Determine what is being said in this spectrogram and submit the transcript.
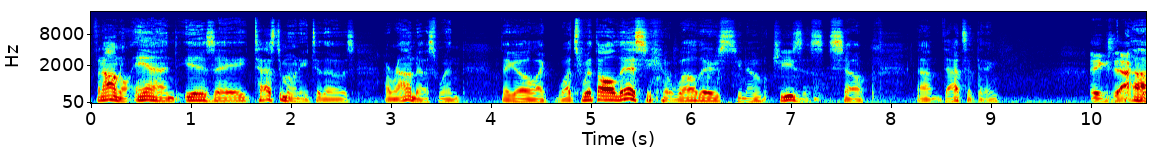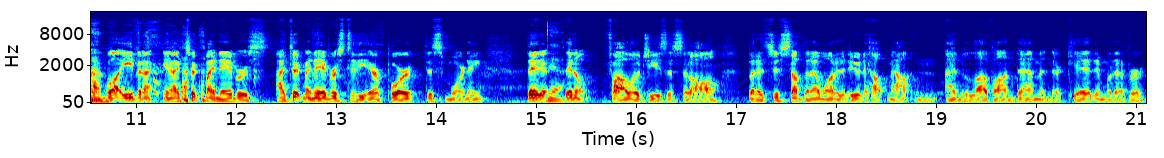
phenomenal and is a testimony to those around us when they go like, "What's with all this?" You know, well, there's you know Jesus, so um, that's a thing. Exactly. Um, well, even I, you know, I took my neighbors. I took my neighbors to the airport this morning. They yeah. they don't follow Jesus at all, but it's just something I wanted to do to help them out and, and love on them and their kid and whatever.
